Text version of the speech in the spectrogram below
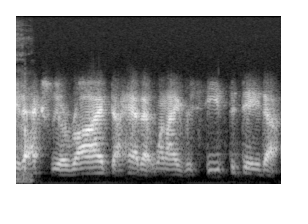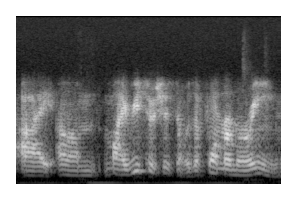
It actually arrived. I had it when I received the data. I um, my research assistant was a former Marine,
